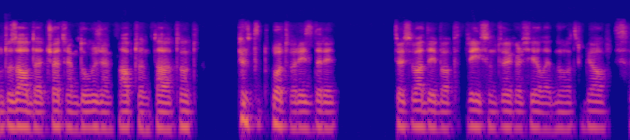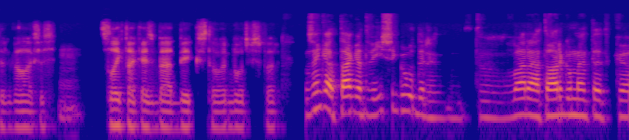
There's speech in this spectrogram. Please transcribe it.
un tu zaudē četriem dūžiem, aptuveni tā, tu, tu, ko tu vari izdarīt? Tu esi vadībā pa trīs, un tu vienkārši ielaid no otru galu. Tas ir, man liekas, tas Mm. sliktākais bad big, kas tev var būt vispār. Ziniet, kā tagad visi gudri tu varētu argumentēt, ka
